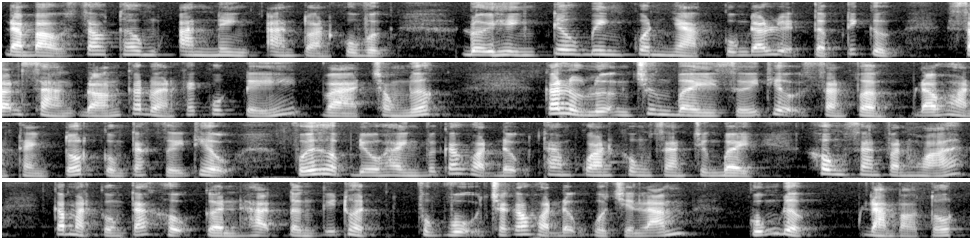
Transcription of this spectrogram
đảm bảo giao thông an ninh an toàn khu vực. Đội hình tiêu binh quân nhạc cũng đã luyện tập tích cực, sẵn sàng đón các đoàn khách quốc tế và trong nước. Các lực lượng trưng bày giới thiệu sản phẩm đã hoàn thành tốt công tác giới thiệu, phối hợp điều hành với các hoạt động tham quan không gian trưng bày, không gian văn hóa, các mặt công tác hậu cần hạ tầng kỹ thuật phục vụ cho các hoạt động của triển lãm cũng được đảm bảo tốt.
